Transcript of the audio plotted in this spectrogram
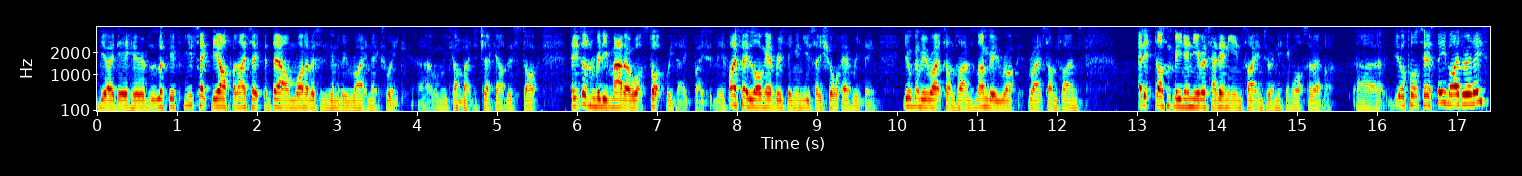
the idea here of look, if you take the up and I take the down, one of us is going to be right next week uh, when we come back to check out this stock. And it doesn't really matter what stock we take, basically. If I say long everything and you say short everything, you're going to be right sometimes and I'm going to be right sometimes. And it doesn't mean any of us had any insight into anything whatsoever. Uh, your thoughts here, Steve? Either of these?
